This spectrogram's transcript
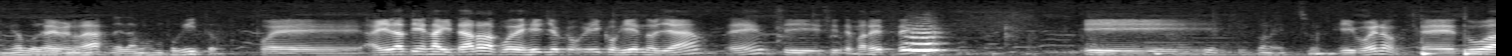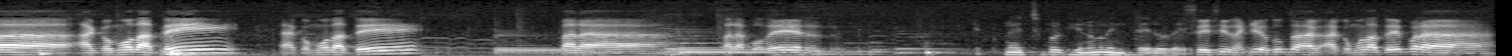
Venga, pues De le, damos, verdad. le damos un poquito. Pues ahí la tienes la guitarra, la puedes ir yo co- ir cogiendo ya, ¿eh? si, si te parece. Y, y bueno, eh, tú a- acomódate, acomódate para, para poder... Con esto porque yo no me entero de... Sí, sí, tranquilo, tú acomódate para...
